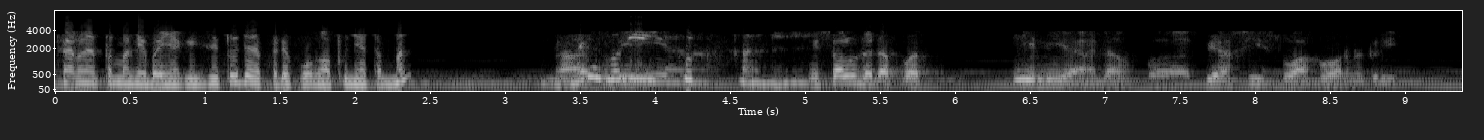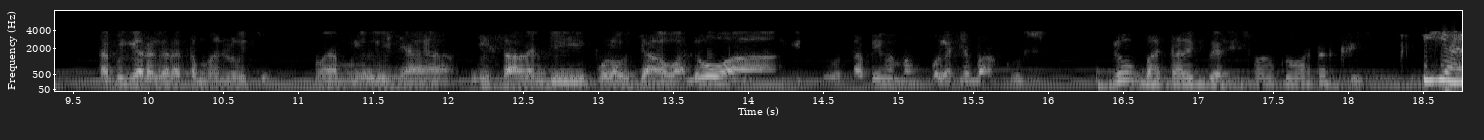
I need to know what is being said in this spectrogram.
karena temannya banyak di situ daripada gue nggak punya teman. Nah, itu ngikut. misal udah dapet ini ya dapet beasiswa ke luar negeri tapi gara-gara temen lu memilihnya misalnya di Pulau Jawa doang gitu tapi memang kuliahnya bagus lu batalin beasiswa lu ke luar negeri Iya.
